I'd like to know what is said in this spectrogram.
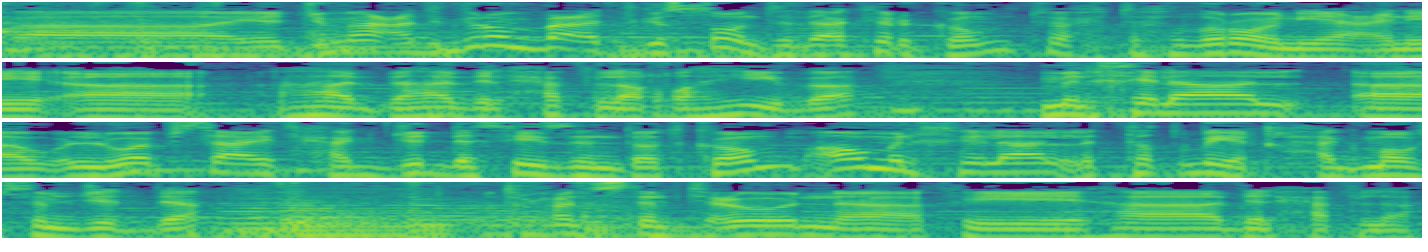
فيا جماعة تقدرون بعد تقصون تذاكركم تح- تحضرون يعني آه هذا هذه الحفلة الرهيبة من خلال آه ال website حق Jeddah Season dot com أو من خلال التطبيق حق موسم جدة. وتروحون تستمتعون آه في هذه الحفلة.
